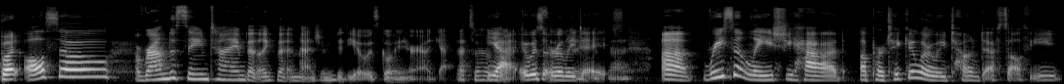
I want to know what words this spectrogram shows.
but also, Around the same time that like the Imagine video was going around. Yeah, that's what. yeah, it was early days. Um, recently, she had a particularly tone deaf selfie.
